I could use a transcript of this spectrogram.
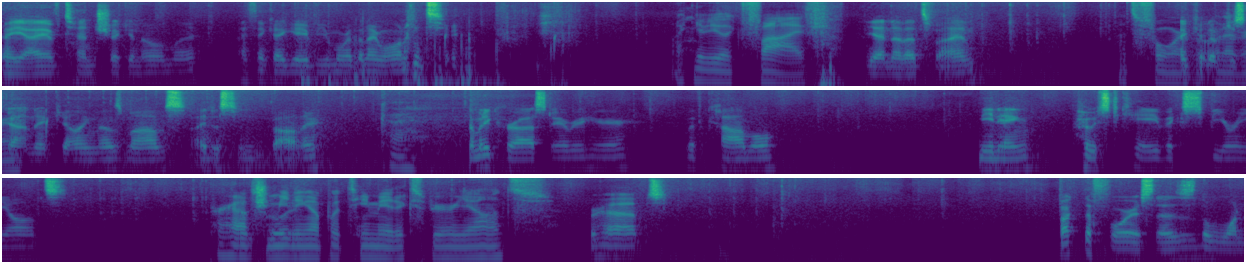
Oh yeah, I have ten chicken only. I think I gave you more than I wanted to. I can give you like five. Yeah, no, that's fine. That's four. I could have just gotten it killing those mobs. I just didn't bother. Okay. Somebody crossed over here with cobble. Meaning post cave experience, Perhaps meeting up with teammate experience. perhaps. Fuck the forest though. This is the one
